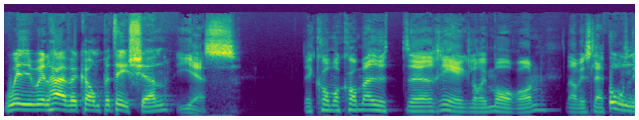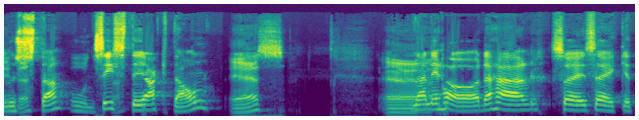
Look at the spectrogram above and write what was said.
We will have a competition. Yes. Det kommer komma ut eh, regler imorgon när vi släpper. Onsdag, Onsdag. sista jaktdagen. Yes. Eh, När ni hör det här så är säkert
